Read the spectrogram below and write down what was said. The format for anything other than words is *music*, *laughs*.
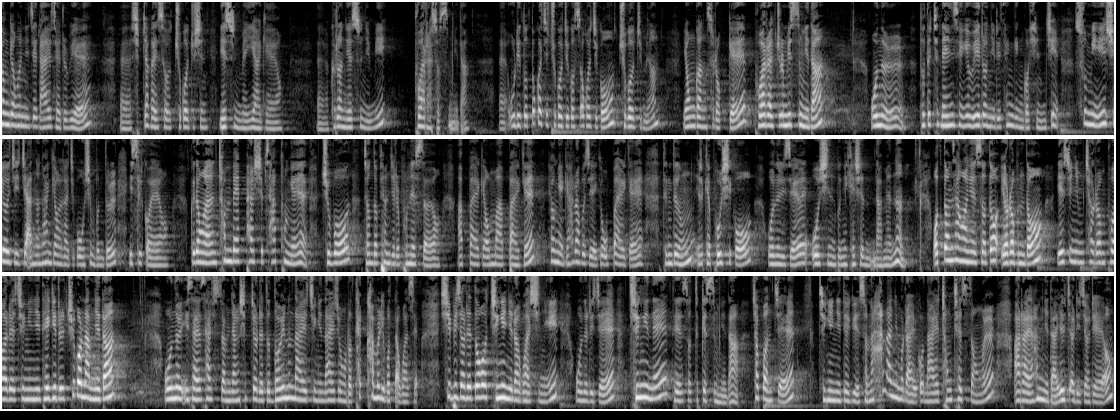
성경은 이제 나의 죄를 위해 십자가에서 죽어주신 예수님의 이야기예요. 그런 예수님이 부활하셨습니다. 우리도 똑같이 죽어지고 썩어지고 죽어지면 영광스럽게 부활할 줄 믿습니다. 오늘 도대체 내 인생에 왜 이런 일이 생긴 것인지 숨이 쉬어지지 않는 환경을 가지고 오신 분들 있을 거예요. 그동안 1184통의 주보 전도 편지를 보냈어요. 아빠에게, 엄마 아빠에게, 형에게, 할아버지에게, 오빠에게 등등 이렇게 보시고 오늘 이제 오신 분이 계신다면은 어떤 상황에서도 여러분도 예수님처럼 부활의 증인이 되기를 축원합니다. 오늘 이사야 43장 10절에도 너희는 나의 증인 나의 종으로 택함을 입었다고 하세요. 12절에도 증인이라고 하시니 오늘 이제 증인에 대해서 듣겠습니다. 첫 번째 증인이 되기 위해서는 하나님을 알고 나의 정체성을 알아야 합니다. 1절 2절이에요.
